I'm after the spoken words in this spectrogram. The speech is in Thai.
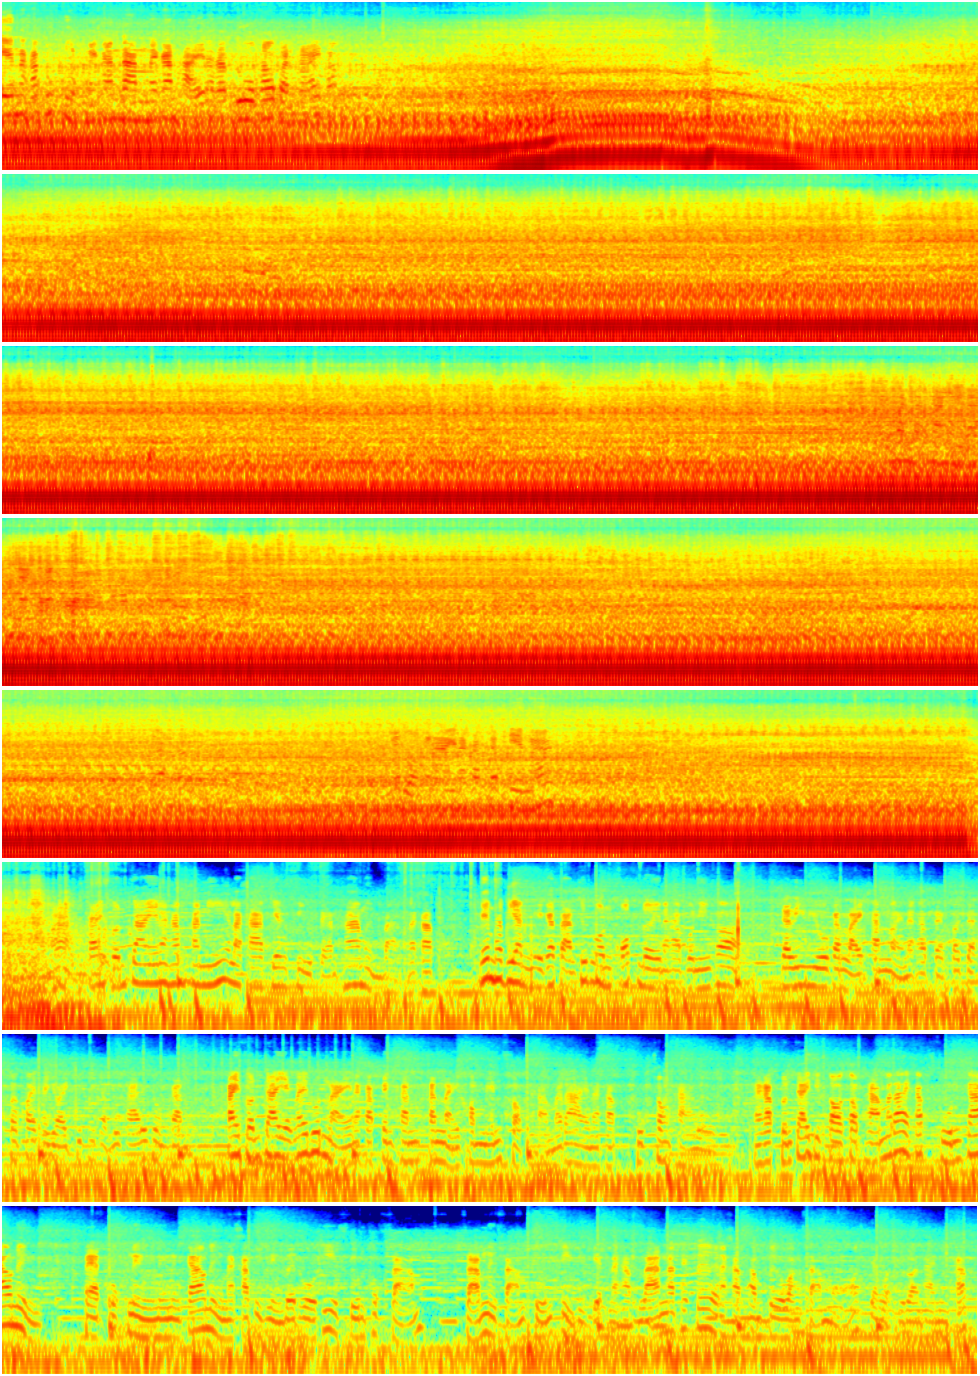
จนนะครับ ทุกจุดในการดันในการไถนะครับ ดูเขาปั่นท้ายครับ มันดังๆในดังๆนะครับไม่ดวกไม่ในนะครับชัดเจนนะ อะใครสนใจนะครับคัน เพียง 450,000 บาทนะครับเล่มทะเบียนเอกสารชุดโอนครบเลยนะครับ วันนี้ก็จะรีวิวกันหลายคันหน่อยนะครับ แต่ก็จะค่อยๆทยอยคลิปให้กับลูกค้าได้ชมกัน ใครสนใจอยากได้รุ่นไหนนะครับ เป็นคันคันไหนคอมเมนต์สอบถามมาได้นะครับ ทุกช่องทางเลยนะครับ สนใจติดต่อสอบถามมาได้ครับ 091 8611191 นะครับ อีกหนึ่งเบอร์โทรที่ 063 313 0447 นะครับ ร้านนัทแท็กเตอร์นะครับอำเภอวังสามหมอ จังหวัดอุดรธานีครับ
